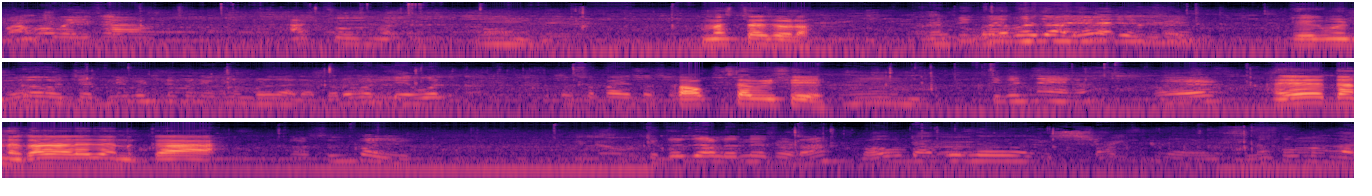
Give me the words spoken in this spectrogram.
बाबा जातात मस्त आहे सोडा. Judgment. एक मिनिट. हो, चटणी बिटणी पण एक नंबर झाला. बरोबर लेवल तसं पाहिजे टॉपचा विषय. तिकट नाही आहे ना? हे दणका झाला दणका असंच पाहिजे. तिकडं झालं नाही थोडा भाऊ टाकून नको मग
